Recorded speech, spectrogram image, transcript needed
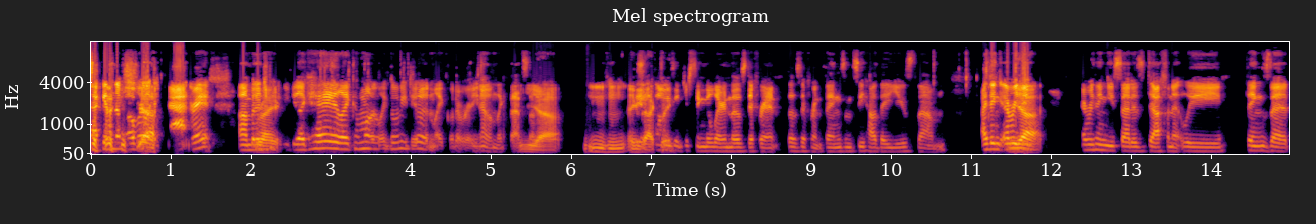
beckon them over Yeah. like a cat, right? Um, but Right. You'd be like, hey, like, come on, like, what are you doing? Like, whatever, you know, and like that's yeah, hmm It's exactly. always interesting to learn those different those different things and see how they use them. I think everything Yeah, everything you said is definitely things that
